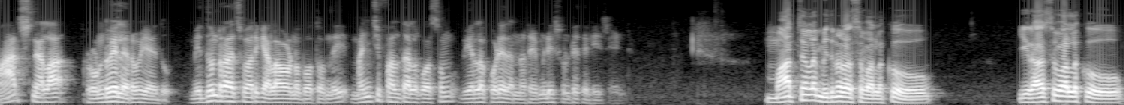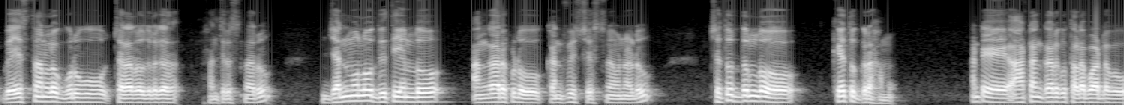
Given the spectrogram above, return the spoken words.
మార్చ్ నెల రెండు వేల ఇరవై ఐదు మిథున్ రాశి వారికి ఎలా ఉండబోతుంది? మంచి ఫలితాల కోసం వీళ్ళకు కూడా ఏదన్నా రెమెడీస్ ఉంటే తెలియజేయండి. మార్చి నెల మిథున రాశి వాళ్ళకు ఈ రాశి వాళ్ళకు వ్యయస్థానంలో గురువు చాలా రోజులుగా సంచరిస్తున్నారు. జన్మంలో ద్వితీయంలో అంగారకుడు కన్ఫ్యూజ్ చేస్తూనే ఉన్నాడు. చతుర్థంలో కేతుగ్రహము. అంటే ఆటంకాలకు తడబాట్లకు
